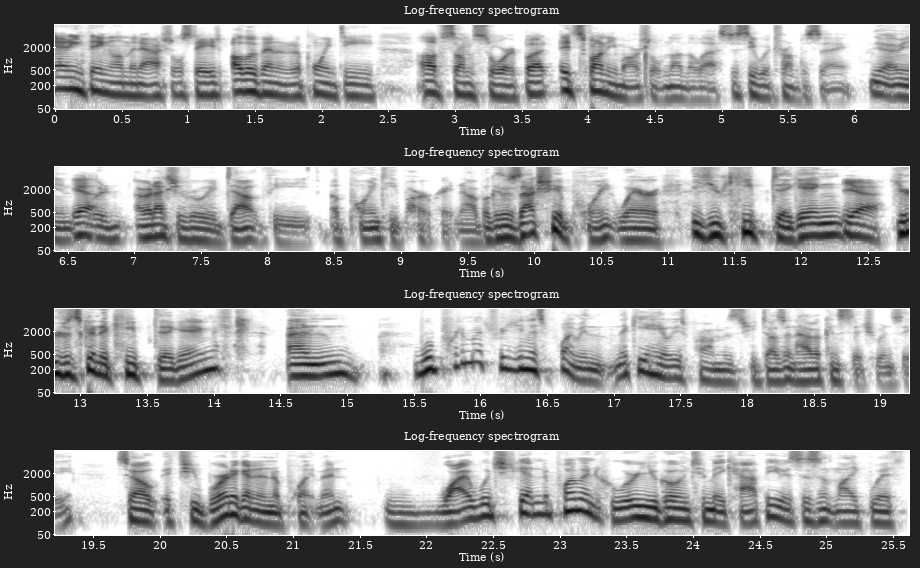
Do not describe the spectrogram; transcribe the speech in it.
anything on the national stage other than an appointee of some sort. But it's funny, Marshall, nonetheless, to see what Trump is saying. Yeah, I mean, yeah. I, would, I would actually really doubt the appointee part right now because there's actually a point where if you keep digging, yeah. you're just going to keep digging. And we're pretty much reaching this point. I mean, Nikki Haley's problem is she doesn't have a constituency. So if she were to get an appointment, why would she get an appointment? Who are you going to make happy? This isn't like with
